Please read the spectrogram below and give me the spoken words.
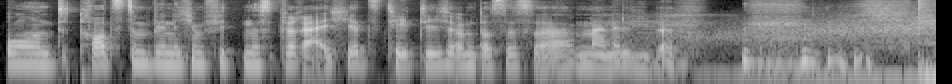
und trotzdem bin ich im Fitnessbereich jetzt tätig und das ist äh, meine Liebe.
